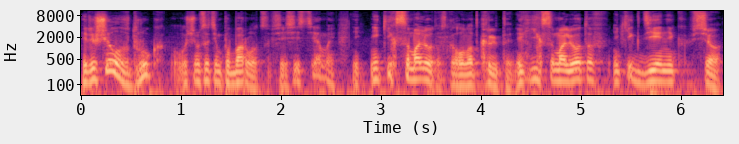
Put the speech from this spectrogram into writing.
и решил он вдруг, в общем, с этим побороться, всей системой. Никаких самолетов, сказал он открыто, никаких самолетов, никаких денег, все.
